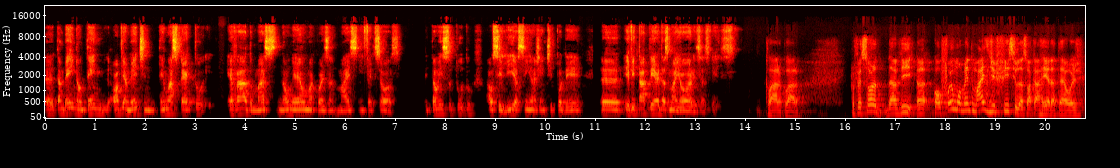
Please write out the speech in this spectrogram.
eh, também não tem, obviamente, tem um aspecto errado, mas não é uma coisa mais infecciosa. Então, isso tudo auxilia, assim, a gente poder eh, evitar perdas maiores, às vezes. Claro, claro. Professor Davi, qual foi o momento mais difícil da sua carreira até hoje?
